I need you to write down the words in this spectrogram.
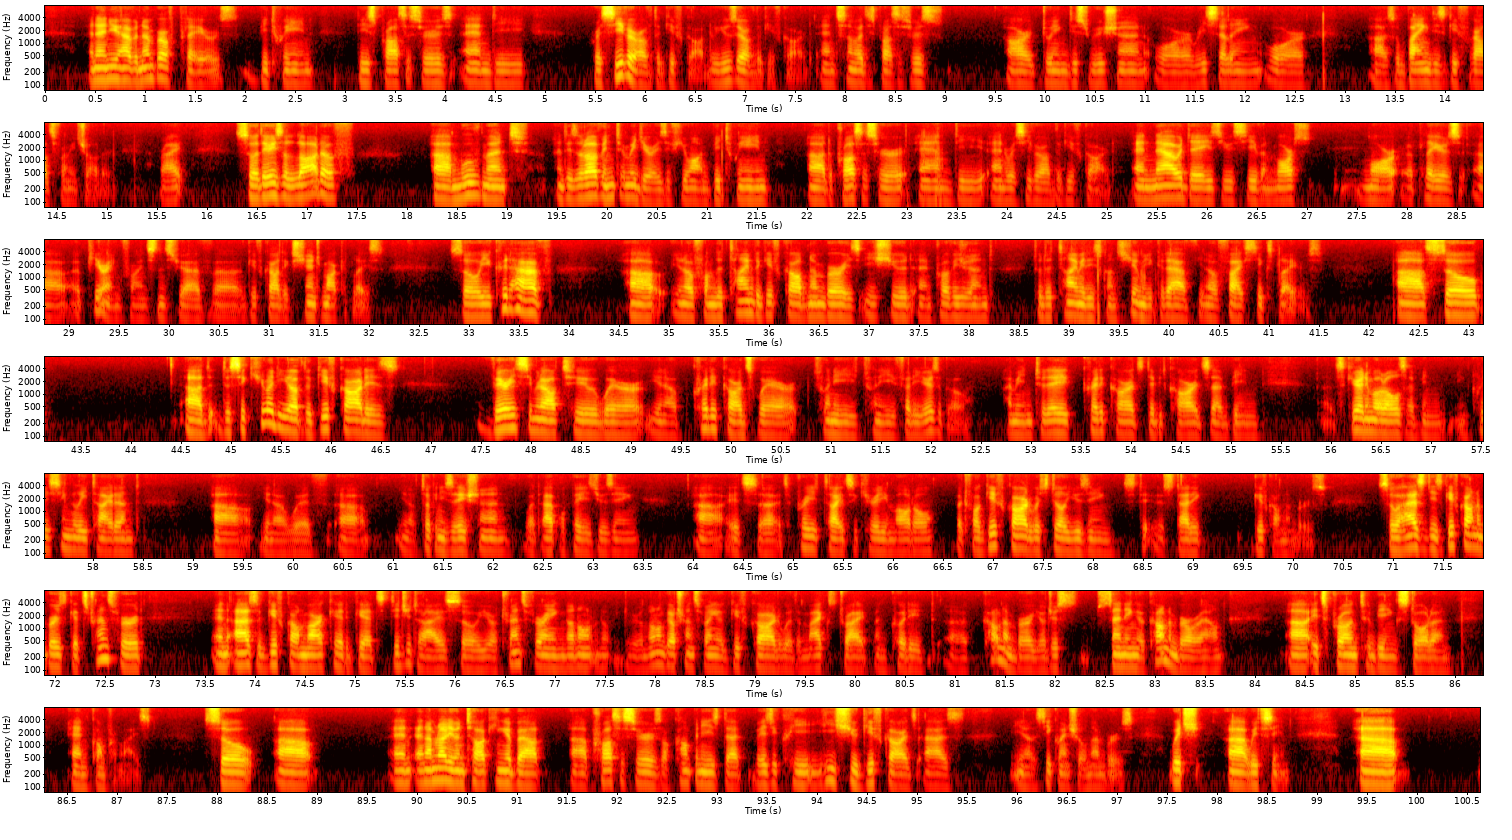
And then you have a number of players between these processors and the receiver of the gift card, the user of the gift card. And some of these processors are doing distribution or reselling or uh, so buying these gift cards from each other, right? So there is a lot of uh, movement and there's a lot of intermediaries, if you want, between uh, the processor and the end receiver of the gift card. And nowadays you see even more more uh, players uh, appearing. For instance, you have uh, gift card exchange marketplace. So you could have, you know, from the time the gift card number is issued and provisioned to the time it is consumed, you could have, you know, five, six players. Uh, so uh, the, the, security of the gift card is very similar to where, you know, credit cards were 20, 20, 30 years ago. I mean, today, credit cards, debit cards have been, uh, security models have been increasingly tightened, uh, you know, with, uh, you know, tokenization, what Apple Pay is using. it's, it's a pretty tight security model. But for gift card, we're still using st static gift card numbers. So as these gift card numbers gets transferred, and as the gift card market gets digitized, so you're transferring, not on, you're no longer transferring a gift card with a magstripe encoded uh, card number, you're just sending a card number around, uh, it's prone to being stolen and compromised. So, uh, and, and I'm not even talking about uh, processors or companies that basically issue gift cards as you know, sequential numbers, which uh, we've seen. Uh,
